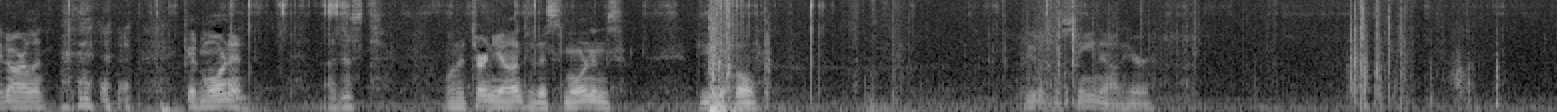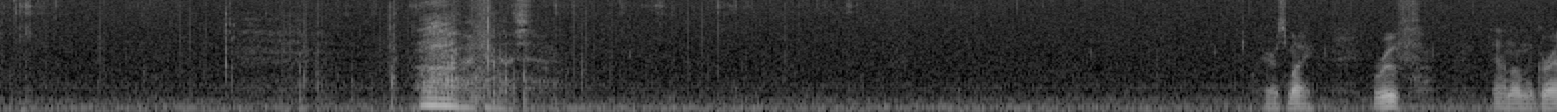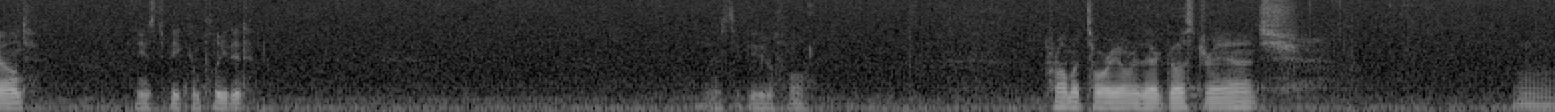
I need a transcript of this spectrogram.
Hey, darling. Good morning. I just want to turn you on to this morning's beautiful, beautiful scene out here. Oh my goodness. Here's my roof down on the ground. Needs to be completed. There's the beautiful promontory over there, Ghost Ranch. Mm.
